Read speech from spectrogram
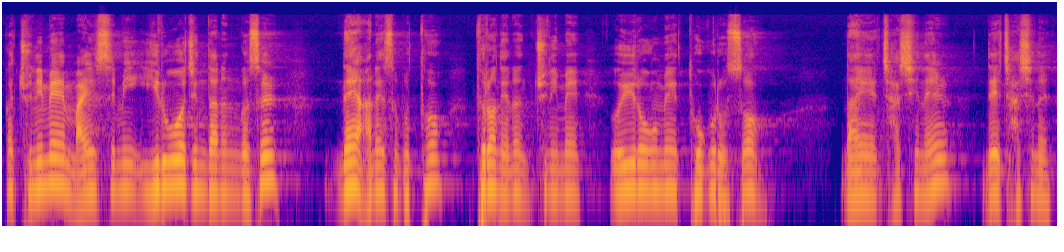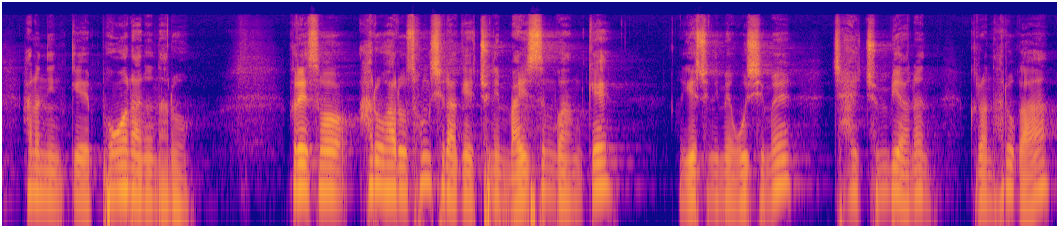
그러니까 주님의 말씀이 이루어진다는 것을 내 안에서부터 드러내는 주님의 의로움의 도구로서 나의 자신을 내 자신을 하느님께 봉헌하는 하루. 그래서 하루하루 성실하게 주님 말씀과 함께 예수님의 오심을 잘 준비하는 그런 하루가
